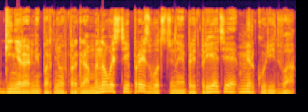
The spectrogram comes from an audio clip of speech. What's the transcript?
Генеральный партнер программы новости – производственное предприятие «Меркурий-2».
